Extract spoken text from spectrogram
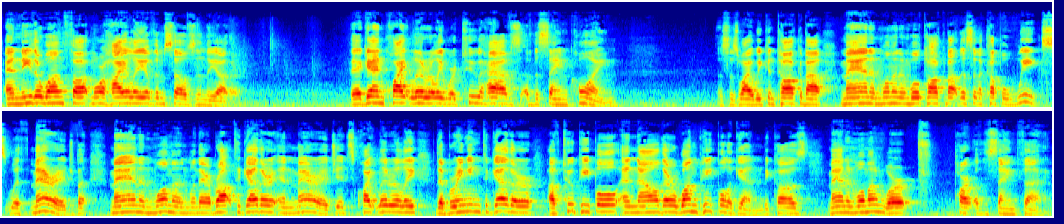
and neither one thought more highly of themselves than the other. They again, quite literally, were two halves of the same coin. This is why we can talk about man and woman, and we'll talk about this in a couple weeks with marriage. But man and woman, when they are brought together in marriage, it's quite literally the bringing together of two people, and now they're one people again because man and woman were part of the same thing.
